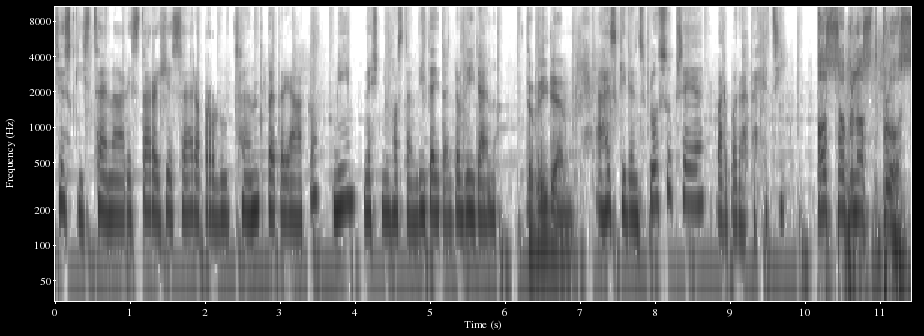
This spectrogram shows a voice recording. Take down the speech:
český scénárista, režisér a producent Petr Jákl, mým dnešním hostem. Vítejte, dobrý den. Dobrý den. A hezký den z Plusu přeje Barbara Tachecí. Osobnost Plus.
